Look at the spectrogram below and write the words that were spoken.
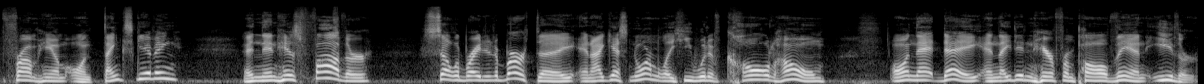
from him on Thanksgiving, and then his father celebrated a birthday, and I guess normally he would have called home on that day, and they didn't hear from Paul then either.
